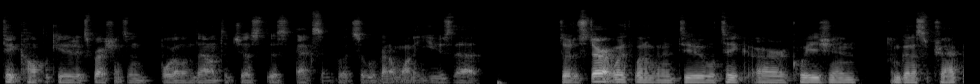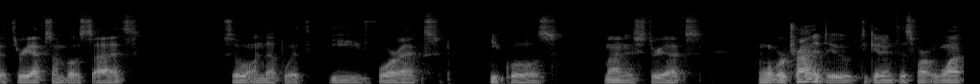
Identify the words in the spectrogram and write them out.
take complicated expressions and boil them down to just this x input. So we're going to want to use that so to start with, what I'm going to do, we'll take our equation. I'm going to subtract the 3x on both sides. So we'll end up with e4x equals minus 3x. And what we're trying to do to get into this part, we want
